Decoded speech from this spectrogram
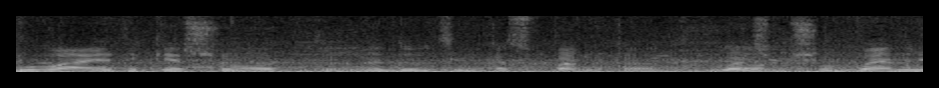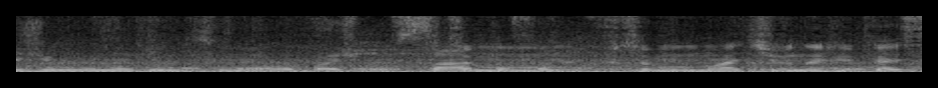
буває таке, що от, недооцінка суперника. От, Бачимо, що в Енерджі вони недооцінили, бачимо В цьому, в цьому матчі в них якась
